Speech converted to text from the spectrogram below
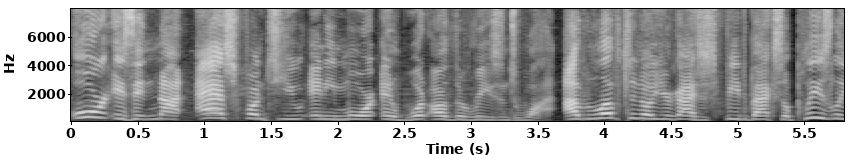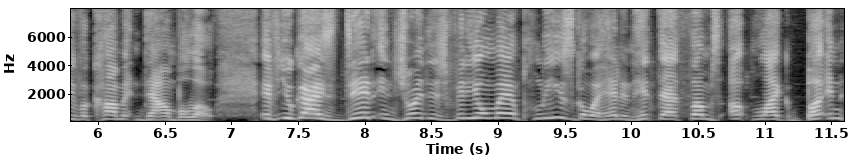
Or is it not as fun to you anymore? And what are the reasons why? I'd love to know your guys' feedback, so please leave a comment down below. If you guys did enjoy this video, man, please go ahead and hit that thumbs up like button.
